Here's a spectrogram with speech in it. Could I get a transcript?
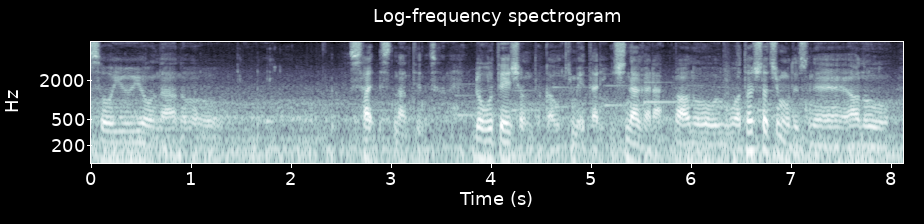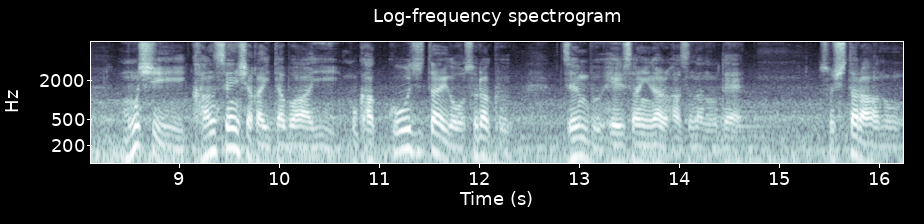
そういうようなあのさなんていうんですかねローテーションとかを決めたりしながらあの私たちもですねあのもし感染者がいた場合もう学校自体がおそらく全部閉鎖になるはずなのでそしたらあの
